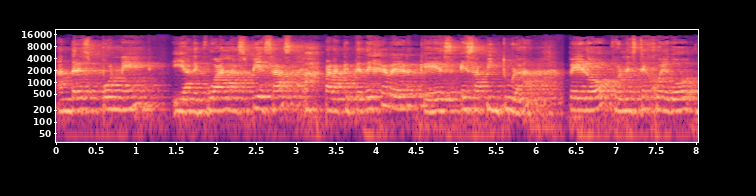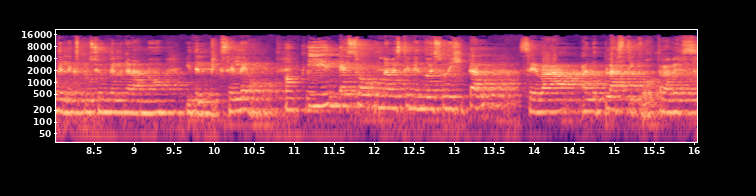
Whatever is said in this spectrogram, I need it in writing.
Andrés pone y adecua las piezas para que te deje ver que es esa pintura, pero con este juego de la explosión del grano y del pixeleo. Y Y eso, una vez teniendo eso digital, se va a lo plástico otra vez.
